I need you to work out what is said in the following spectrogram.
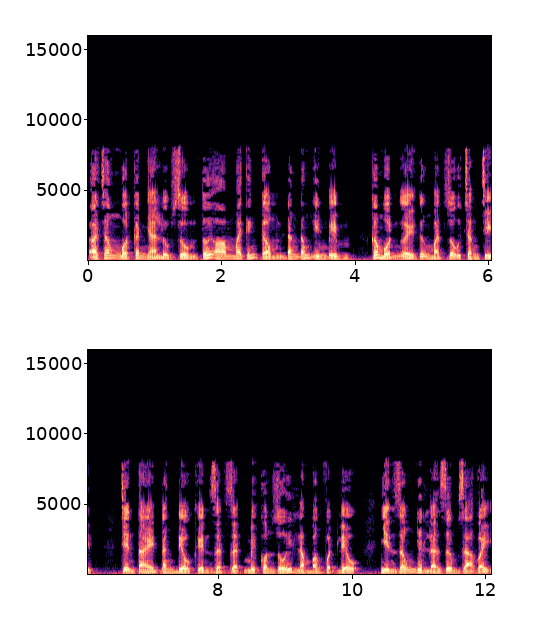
Ở trong một căn nhà lụp xùm tối om hai cánh cổng đang đóng im bìm, có một người gương mặt dỗ chẳng chịt, trên tay đang điều khiển giật giật mấy con rối làm bằng vật liệu, nhìn giống như là rơm dạ vậy.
